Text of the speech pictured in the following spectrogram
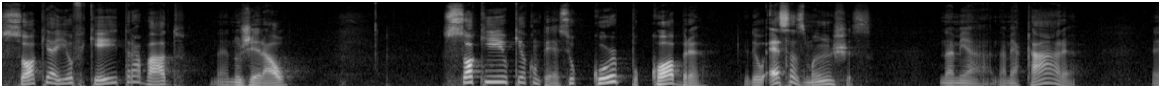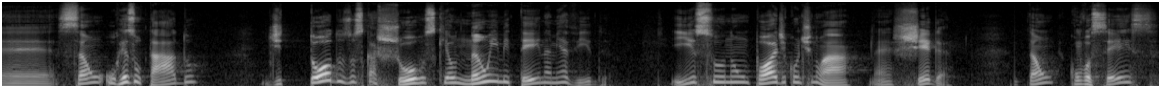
Só que aí eu fiquei travado, né, no geral. Só que o que acontece? O corpo cobra, entendeu? Essas manchas na minha, na minha cara é, são o resultado de todos os cachorros que eu não imitei na minha vida. E isso não pode continuar, né? Chega. Então, com vocês,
